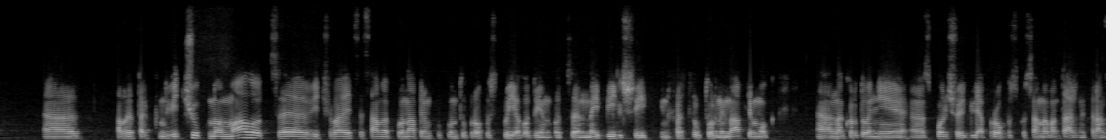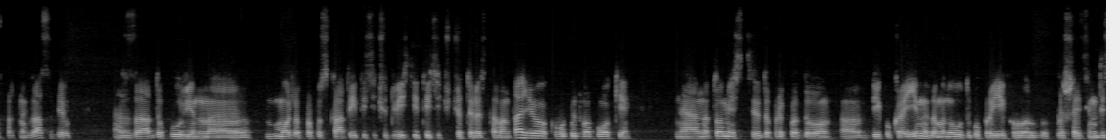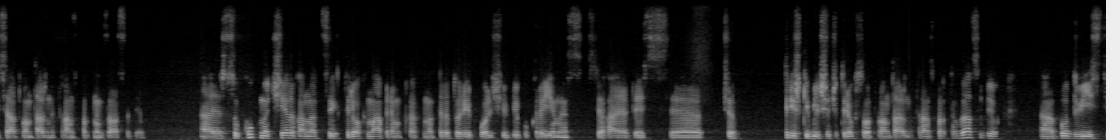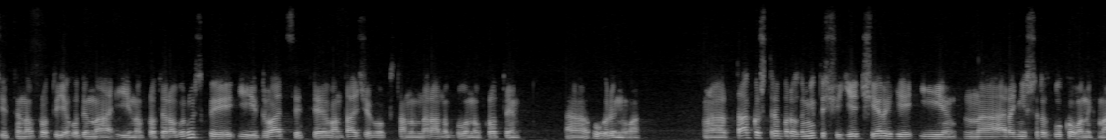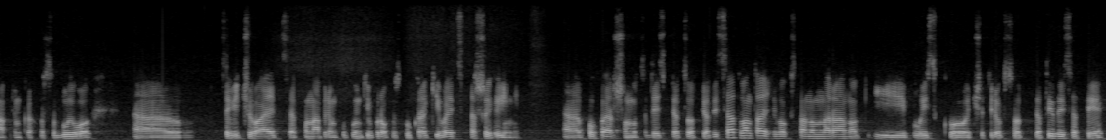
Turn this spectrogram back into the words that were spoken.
Але так відчутно мало це відчувається саме по напрямку пункту пропуску Ягодин, бо це найбільший інфраструктурний напрямок е, на кордоні е, з Польщею для пропуску саме вантажних транспортних засобів. За добу він е, може пропускати і 1200, і 1400 вантажівок в обидва боки. Натомість, до прикладу, в бік України за минулу добу проїхало лише 70 вантажних транспортних засобів. Е, Сукупно черга на цих трьох напрямках на території Польщі в бік України сягає десь е, трішки більше 400 вантажних транспортних засобів. Е, По 200 це навпроти Ягодина і навпроти Раворуської, і 20 вантажівок станом на ранок було навпроти Угринова. Також треба розуміти, що є черги і на раніше розблокованих напрямках, особливо це відчувається по напрямку пунктів пропуску Краківець та Шигині. Е, По першому це десь 550 вантажівок станом на ранок і близько 450 е,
